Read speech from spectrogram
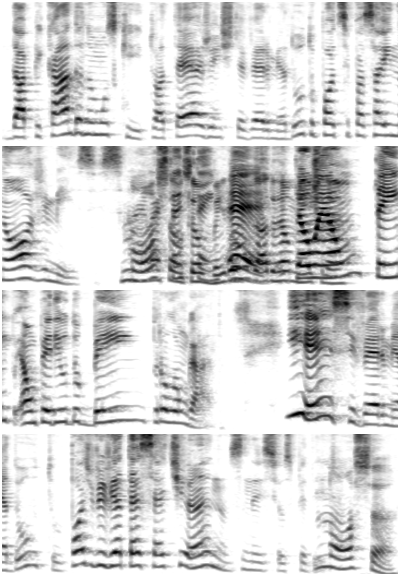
da picada no mosquito até a gente ter verme adulto, pode se passar em nove meses. é Nossa, é um bastante tempo tempo. bem É, prolongado realmente. então é né? um tempo, é um período bem prolongado. E esse verme adulto pode viver até sete anos nesse hospedeiro, Nossa.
